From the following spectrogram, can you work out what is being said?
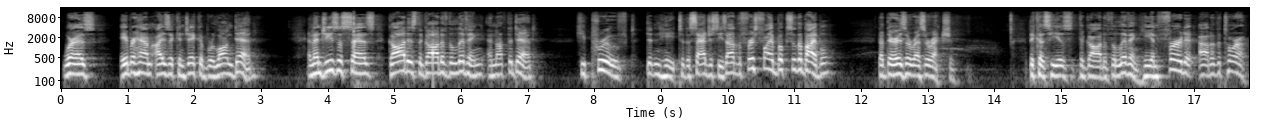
whereas Abraham, Isaac, and Jacob were long dead. And then Jesus says, God is the God of the living and not the dead. He proved, didn't he, to the Sadducees out of the first five books of the Bible that there is a resurrection because he is the God of the living. He inferred it out of the Torah.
